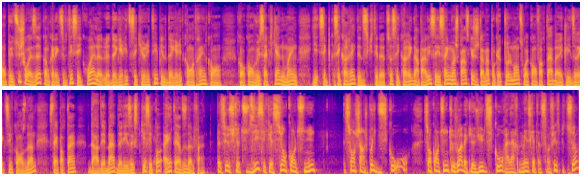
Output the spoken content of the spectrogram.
On peut-tu choisir comme collectivité c'est quoi le, degré de sécurité puis le degré de contrainte qu'on qu'on veut s'appliquer à nous-mêmes? C'est correct de discuter de ça, c'est correct d'en parler, c'est simple. Moi, je pense que justement pour que tout le monde soit confortable avec les directives qu'on se donne, c'est important d'en débattre, de les expliquer. C'est pas interdit de le faire. Parce que ce que tu dis, c'est que si on continue si on change pas le discours, si on continue toujours avec le vieux discours alarmiste, catastrophiste, puis tout ça,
